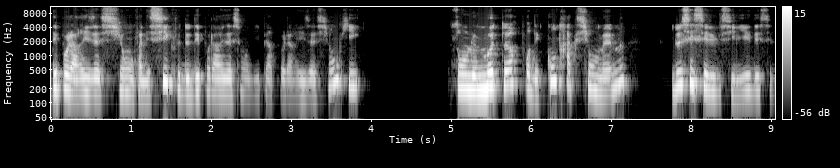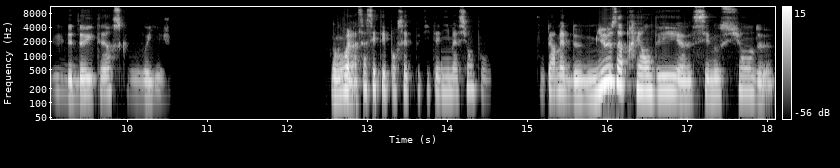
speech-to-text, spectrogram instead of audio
dépolarisations, enfin des cycles de dépolarisation et d'hyperpolarisation qui sont le moteur pour des contractions mêmes de ces cellules ciliées, des cellules de Deuters que vous voyez donc voilà, ça c'était pour cette petite animation pour vous permettre de mieux appréhender, heu, ces notions de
